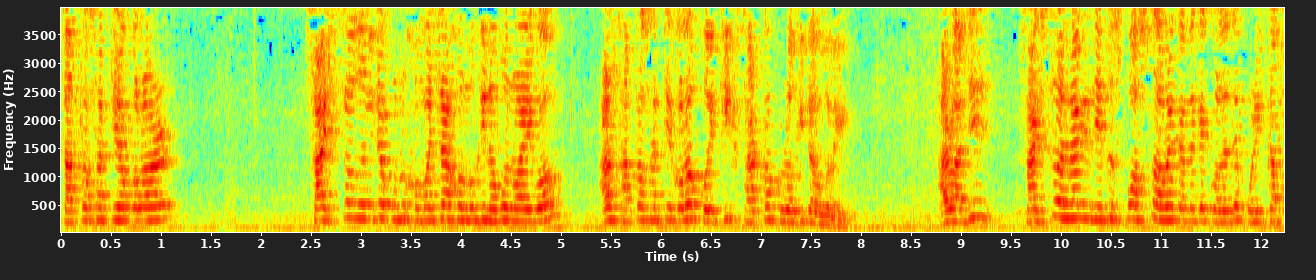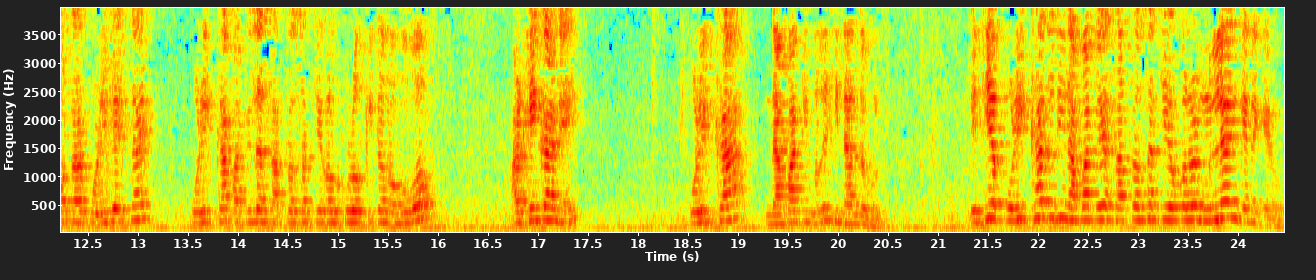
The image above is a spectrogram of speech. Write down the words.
ছাত্ৰ ছাত্ৰীসকলৰ স্বাস্থ্যজনিত কোনো সমস্যাৰ সন্মুখীন হ'ব নোৱাৰিব আৰু ছাত্ৰ ছাত্ৰীসকলৰ শৈক্ষিক স্বাৰ্থ সুৰক্ষিত হ'ব লাগিব। আৰু আজি স্বাস্থ্য বিভাগে যিহেতু স্পষ্টভাৱে তেওঁলোকে কলে যে পৰীক্ষা পতাৰ পৰিৱেশ নাই পৰীক্ষা পাতিলে ছাত্ৰ ছাত্ৰীসকল সুৰক্ষিত নহব আৰু সেইকাৰণেই পৰীক্ষা নাপাতিবলৈ সিদ্ধান্ত হল। এতিয়া পৰীক্ষা যদি নাপাতে ছাত্ৰ ছাত্ৰীসকলৰ মূল্যায়ন কেনেকে হ'ব?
